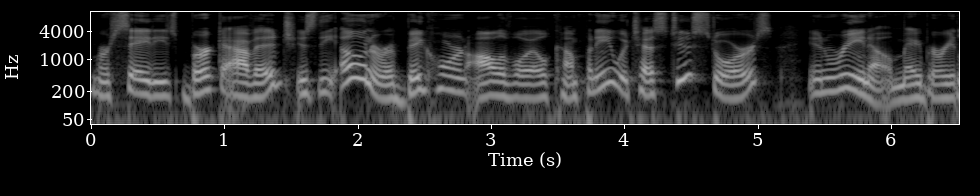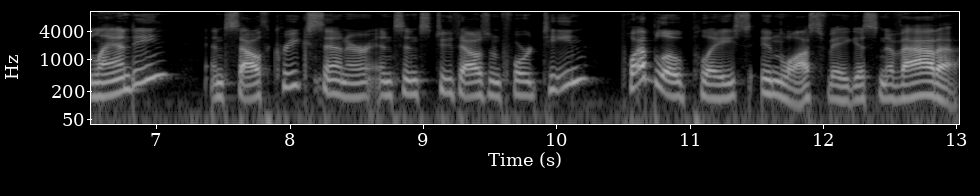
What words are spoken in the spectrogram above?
Mercedes Berkavage is the owner of Bighorn Olive Oil Company, which has two stores in Reno, Mayberry Landing and South Creek Center, and since 2014, Pueblo Place in Las Vegas, Nevada.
